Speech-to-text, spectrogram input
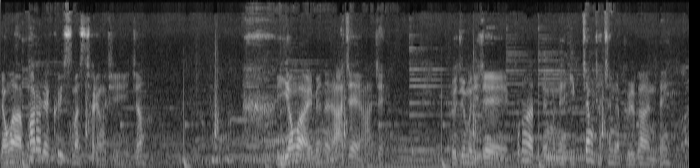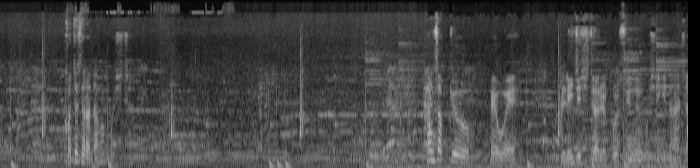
영화 8월의 크리스마스 촬영지죠. 이 영화 알면은 아재예요, 아재. 요즘은 이제 코로나 때문에 입장 자체는 불가한데 겉에서라도 한번 보시죠. 한석규 배우의 리즈 시절을 볼 수 있는 곳이기도 하죠.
